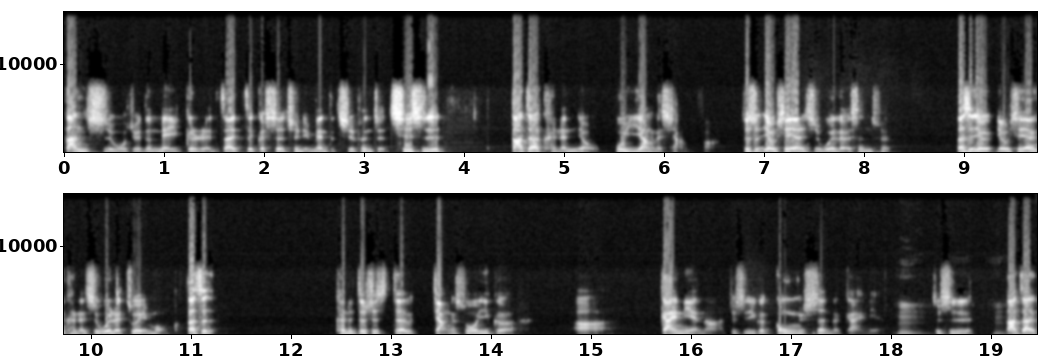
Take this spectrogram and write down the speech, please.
但是我觉得每一个人在这个社区里面的持份者，其实大家可能有不一样的想法，就是有些人是为了生存，但是有有些人可能是为了追梦，但是可能就是在讲说一个啊、呃、概念啊，就是一个共生的概念，嗯，就是大家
